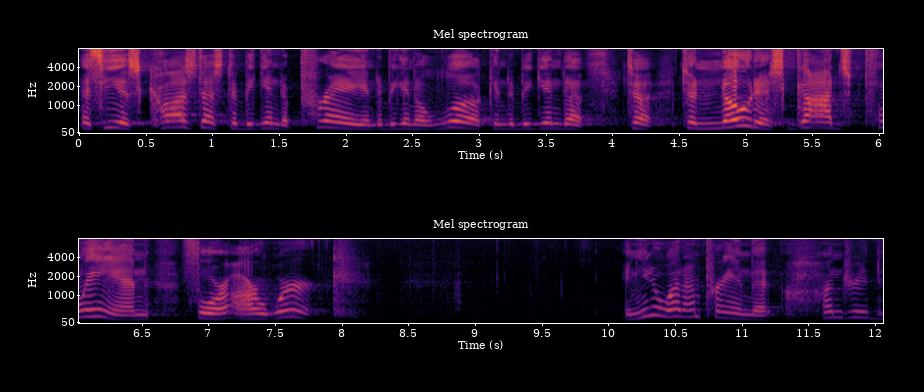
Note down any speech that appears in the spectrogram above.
as he has caused us to begin to pray and to begin to look and to begin to, to, to notice God's plan for our work. And you know what? I'm praying that a hundred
